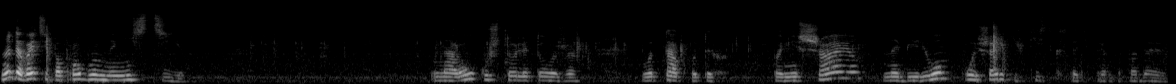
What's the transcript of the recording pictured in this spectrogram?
Ну и давайте попробуем нанести. На руку, что ли, тоже. Вот так вот их помешаю, наберем. Ой, шарики в кисть, кстати, прям попадают.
